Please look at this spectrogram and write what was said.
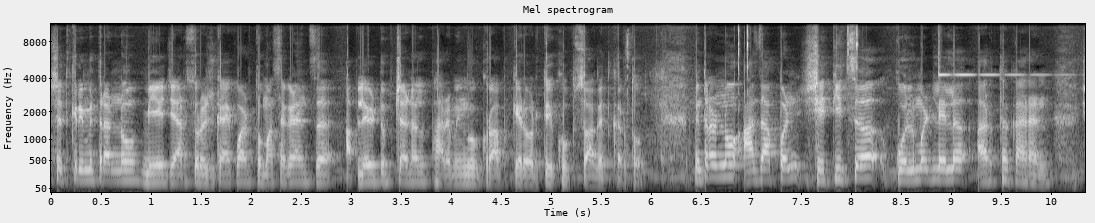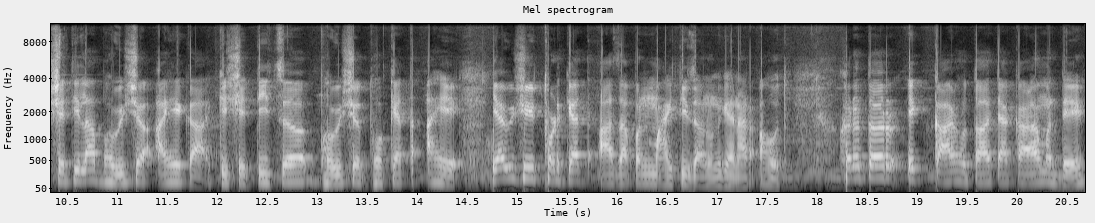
शेतकरी मित्रांनो. मी ए जे आर सुरेश गायकवाड. तुम्हा सगळ्यांचं आपलं यूट्यूब चॅनल फार्मिंग क्रॉप केअरवरती खूप स्वागत करतो. मित्रांनो आज आपण शेतीचं कोलमडलेलं अर्थकारण शेतीला भविष्य आहे का की शेतीचं भविष्य धोक्यात आहे याविषयी थोडक्यात आज आपण माहिती जाणून घेणार आहोत. खरं तर एक काळ होता त्या काळामध्ये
